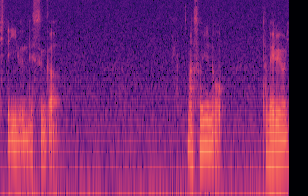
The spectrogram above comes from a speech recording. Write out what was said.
しているんですがまあそういうのを食べるより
